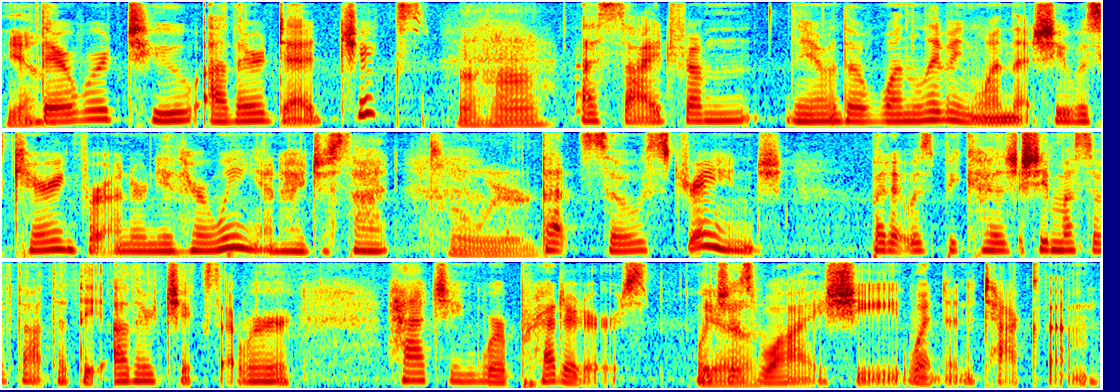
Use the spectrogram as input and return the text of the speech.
Yeah. there were two other dead chicks, Uh huh. aside from you know the one living one that she was caring for underneath her wing. And I just thought So weird. that's so strange. But it was because she must have thought that the other chicks that were hatching were predators, which is why she went and attacked them.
